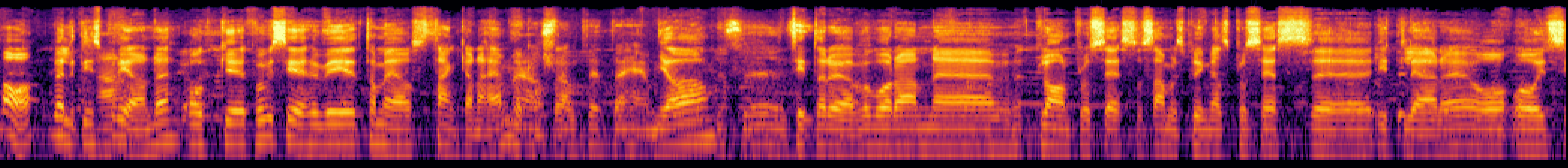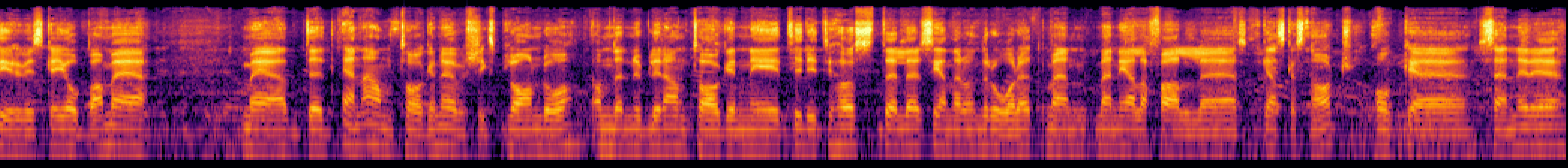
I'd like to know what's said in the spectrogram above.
ja, väldigt inspirerande ja. och eh, får vi se hur vi tar med oss tankarna hem. Då, kanske. hem. Ja, Precis. tittar över våran eh, planprocess och samhällsbyggnadsprocess eh, ytterligare och, och ser hur vi ska jobba med med en antagen översiktsplan då. Om den nu blir antagen i, tidigt i höst eller senare under året, men, men i alla fall eh, ganska snart. Och eh, sen är det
